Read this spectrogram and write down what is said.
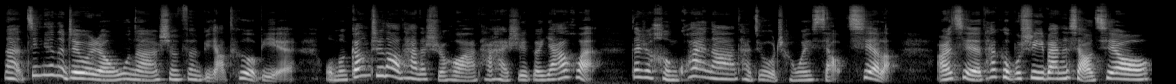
那今天的这位人物呢，身份比较特别。我们刚知道她的时候啊，她还是一个丫鬟，但是很快呢，她就成为小妾了。而且她可不是一般的小妾哦，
